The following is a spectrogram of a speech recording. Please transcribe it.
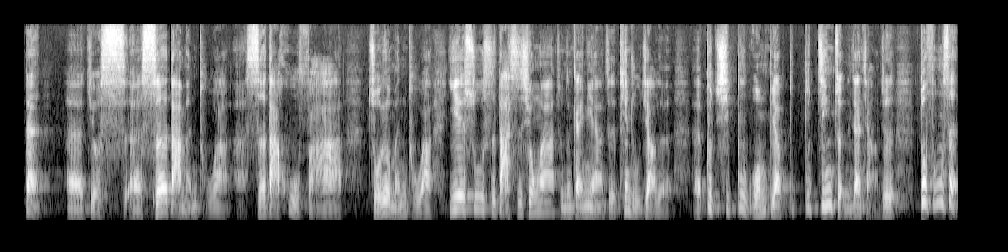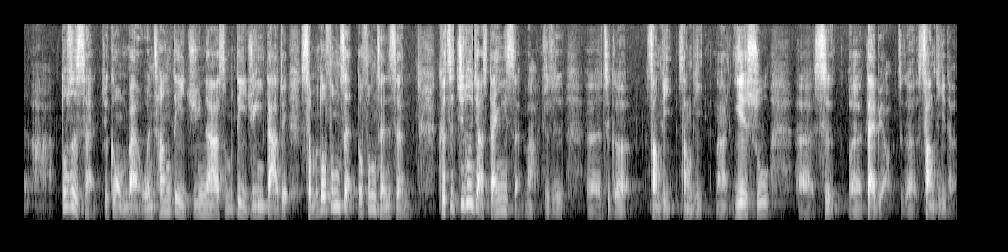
但。呃，就十呃十二大门徒啊，啊十二大护法啊，左右门徒啊，耶稣是大师兄啊，这种概念啊，这天主教的呃不不不，我们比较不不精准的这样讲，就是都丰盛啊，都是神，就跟我们办文昌帝君啊，什么帝君一大堆，什么都丰盛，都封成神。可是基督教是单一神嘛，就是呃这个上帝，上帝，那耶稣呃是呃代表这个上帝的。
